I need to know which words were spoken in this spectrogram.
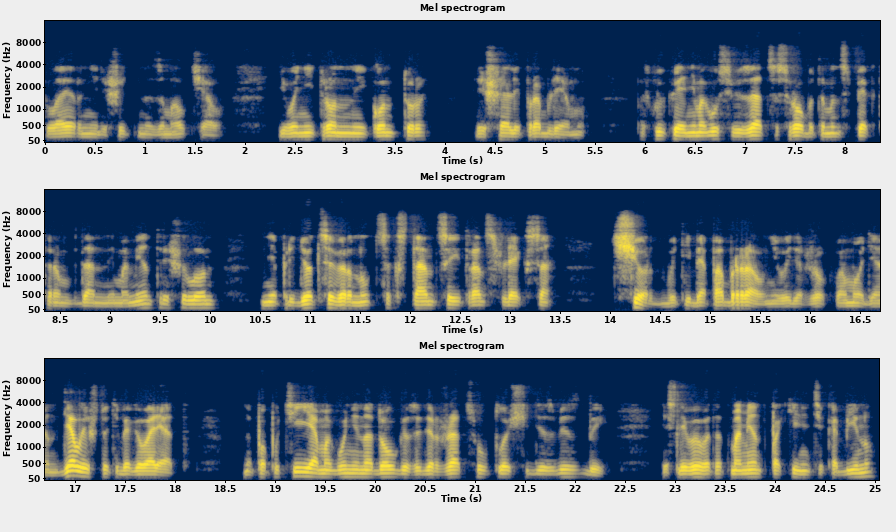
Флайер нерешительно замолчал. Его нейтронные контуры решали проблему. Поскольку я не могу связаться с роботом-инспектором в данный момент, решил он, мне придется вернуться к станции трансфлекса. Черт бы тебя побрал, не выдержал Квамодиан. Делай, что тебе говорят. Но по пути я могу ненадолго задержаться у площади звезды. Если вы в этот момент покинете кабину,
